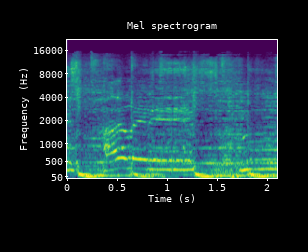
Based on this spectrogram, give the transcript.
Hi, ladies. Mm.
